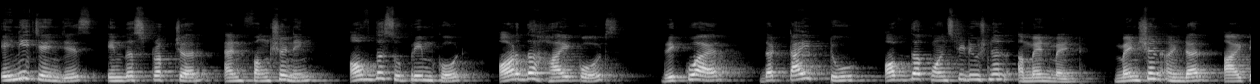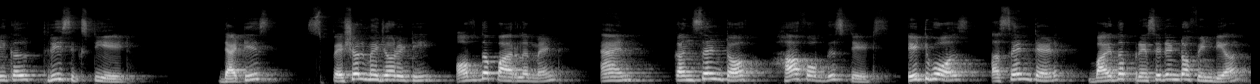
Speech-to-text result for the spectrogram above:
any changes in the structure and functioning of the Supreme Court or the High Courts require the Type 2 of the constitutional amendment mentioned under Article 368 that is special majority of the parliament and consent of half of the states. It was assented by the President of India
